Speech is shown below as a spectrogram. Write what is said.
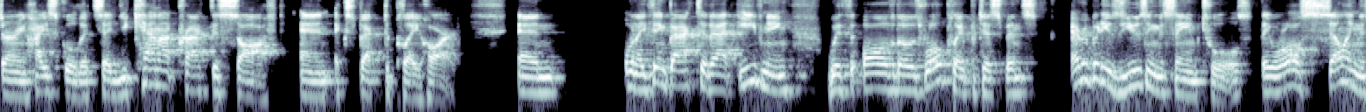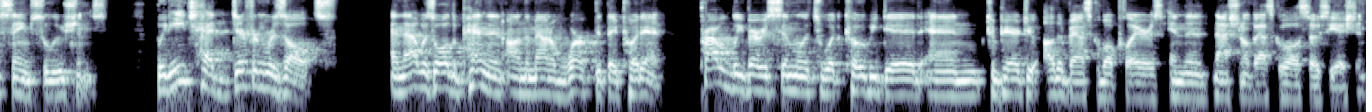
during high school that said, you cannot practice soft and expect to play hard. And when I think back to that evening with all of those role play participants, everybody was using the same tools. They were all selling the same solutions, but each had different results and that was all dependent on the amount of work that they put in. Probably very similar to what Kobe did and compared to other basketball players in the National Basketball Association.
